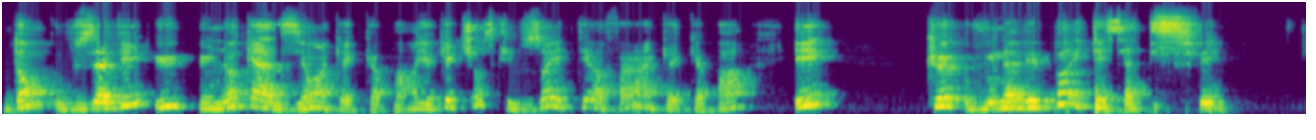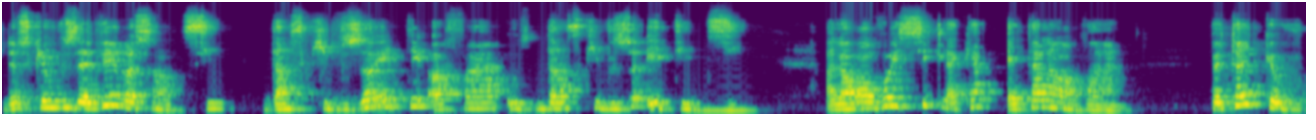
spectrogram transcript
Donc, vous avez eu une occasion à quelque part. Il y a quelque chose qui vous a été offert à quelque part et que vous n'avez pas été satisfait de ce que vous avez ressenti dans ce qui vous a été offert ou dans ce qui vous a été dit. Alors, on voit ici que la carte est à l'envers. Peut-être que vous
